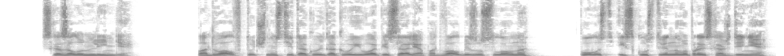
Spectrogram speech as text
— сказал он Линде. «Подвал в точности такой, как вы его описали, а подвал, безусловно, Полость искусственного происхождения.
